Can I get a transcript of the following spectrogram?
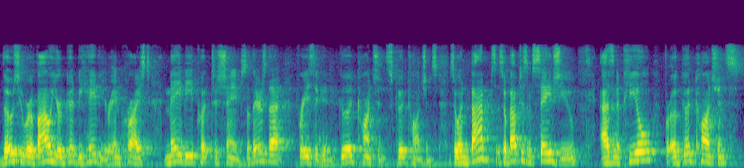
those who revile your good behavior in Christ may be put to shame. So there's that phrase again good conscience, good conscience. So, in baptism, so baptism saves you as an appeal for a good conscience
